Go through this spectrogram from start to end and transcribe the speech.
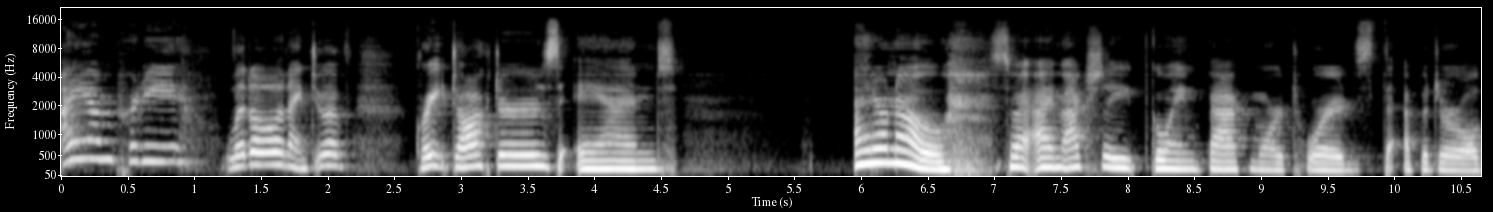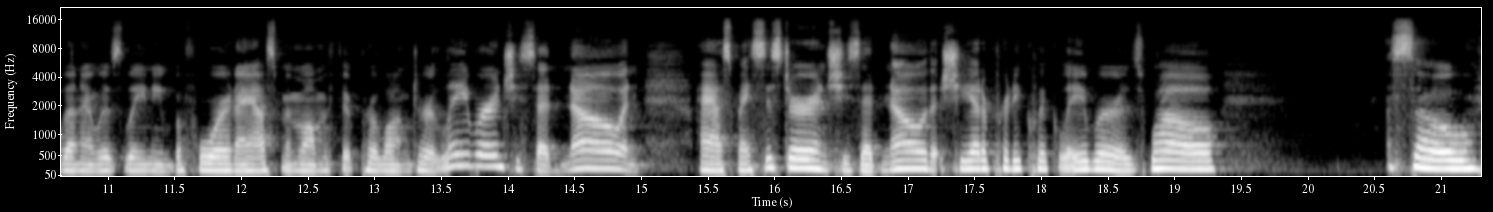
I am pretty little and I do have great doctors and I don't know. So I'm actually going back more towards the epidural than I was leaning before. And I asked my mom if it prolonged her labor, and she said no. And I asked my sister, and she said no, that she had a pretty quick labor as well. So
